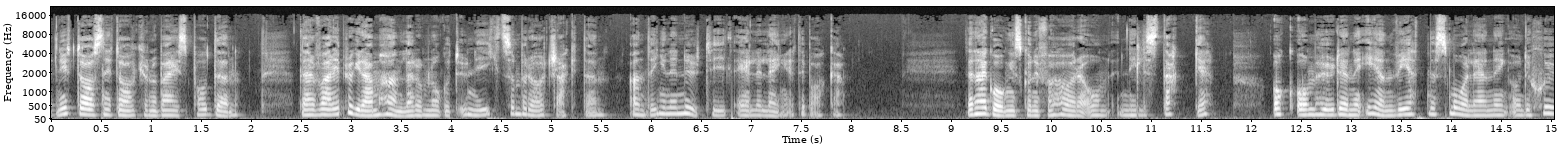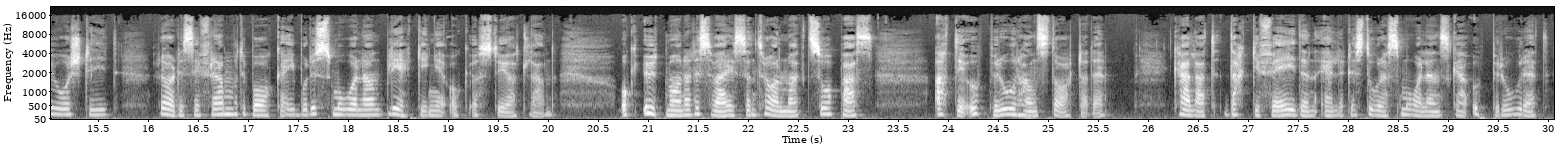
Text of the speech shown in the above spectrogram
ett nytt avsnitt av Kronobergspodden där varje program handlar om något unikt som berör trakten, antingen i nutid eller längre tillbaka. Den här gången ska ni få höra om Nils Dacke och om hur denne envetne smålänning under sju års tid rörde sig fram och tillbaka i både Småland, Blekinge och Östergötland och utmanade Sveriges centralmakt så pass att det uppror han startade kallat Dackefejden eller det stora småländska upproret,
